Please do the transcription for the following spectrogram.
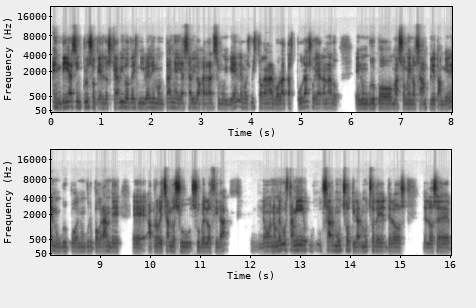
en días incluso que en los que ha habido desnivel y montaña y ha sabido agarrarse muy bien. Le hemos visto ganar volatas puras, hoy ha ganado en un grupo más o menos amplio también, en un grupo, en un grupo grande, eh, aprovechando su, su velocidad. No, no, me gusta a mí usar mucho, tirar mucho de, de los de los eh,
